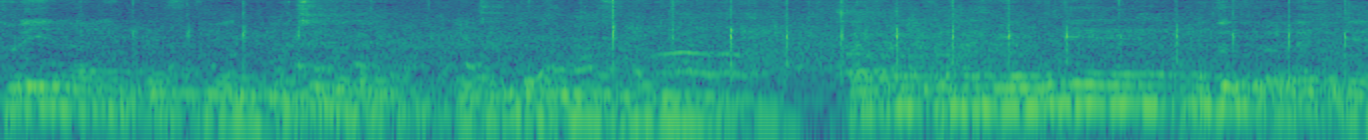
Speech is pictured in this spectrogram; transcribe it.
브레인라인 댄스팀의 멋진 노래 열심히 만나봤습니다. 자, 그러면 선생님의 후기에 어떤 노래를 해주세요?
